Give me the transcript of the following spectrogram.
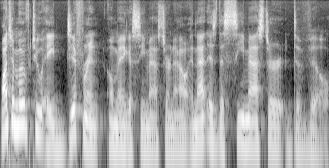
Want to move to a different Omega Seamaster now, and that is the Seamaster DeVille.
